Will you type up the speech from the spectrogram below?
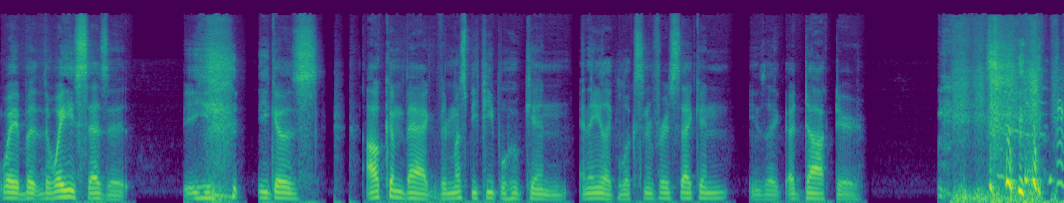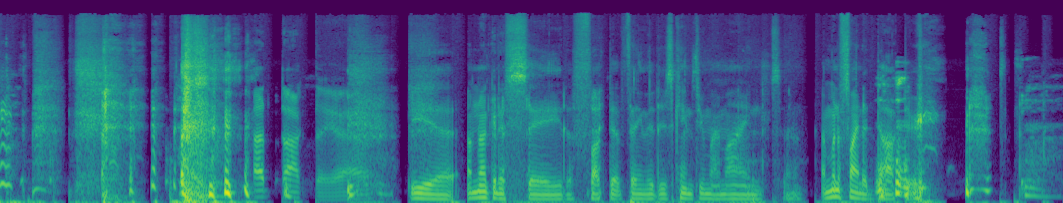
Wait, but the way he says it, he he goes, "I'll come back. There must be people who can." And then he like looks at him for a second. He's like, "A doctor." a doctor, yeah. Yeah, I'm not gonna say the fucked up thing that just came through my mind. So I'm gonna find a doctor.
